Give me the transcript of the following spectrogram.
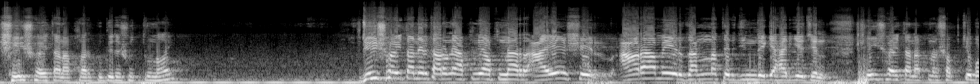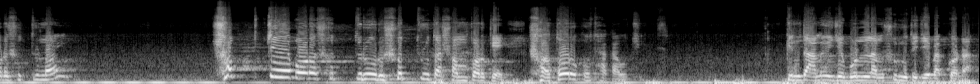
সেই শয়তান আপনার প্রকৃত শত্রু নয়। যেই শয়তানের কারণে আপনি আপনার আয়েসের আরামের, জান্নাতের জিন্দেগি হারিয়েছেন, সেই শয়তান আপনার সবচেয়ে বড় শত্রু নয়? সবচেয়ে বড় শত্রুর শত্রুতা সম্পর্কে সতর্ক থাকা উচিত। কিন্তু আমি ওই যে বললাম শুরুতে যে বাক্যটা,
